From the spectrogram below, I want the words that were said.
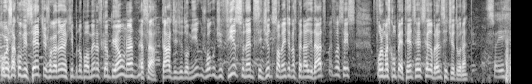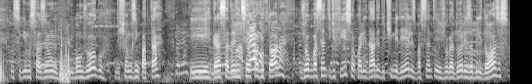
Conversar com o Vicente, jogador da equipe do Palmeiras, campeão, né? Nessa tarde de domingo, jogo difícil, né? Decidido somente nas penalidades, mas vocês foram mais competentes celebrando esse título, né? Isso aí, conseguimos fazer um, bom jogo, deixamos empatar e graças a Deus a gente saiu com a vitória. Jogo bastante difícil, a qualidade do time deles, bastante jogadores habilidosos.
